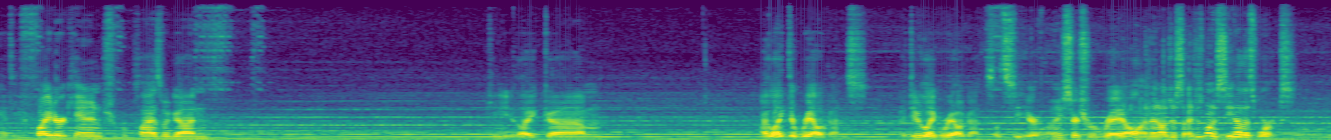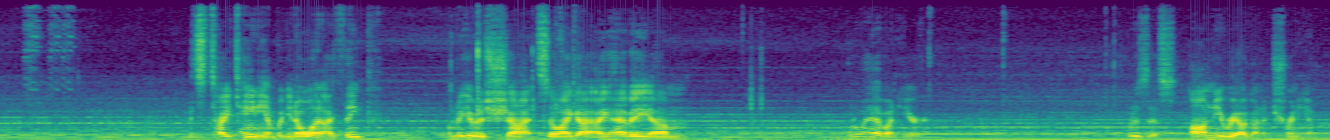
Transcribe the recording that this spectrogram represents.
Anti-fighter cannon, triple plasma gun. Can you like um I like the rail guns. I do like rail guns. Let's see here. Let me search for rail and then I'll just I just want to see how this works. It's titanium, but you know what? I think I'm gonna give it a shot. So I got I have a um what do I have on here? What is this? Omni Railgun and Trinium.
